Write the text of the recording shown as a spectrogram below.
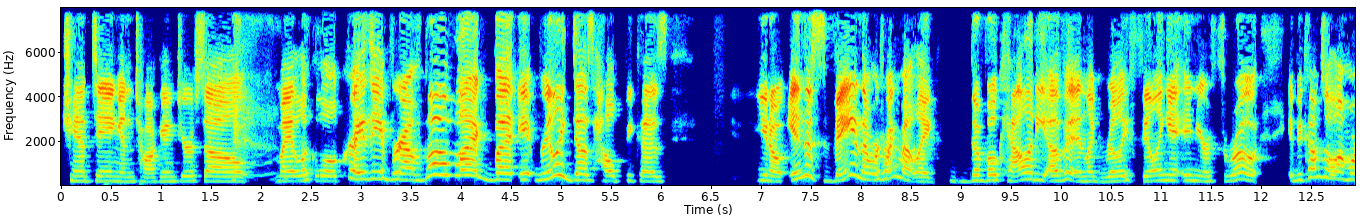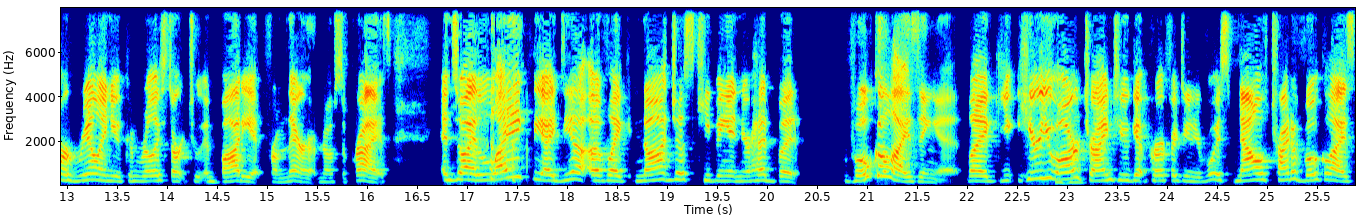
chanting and talking to yourself might look a little crazy if you're out in public, but it really does help because you know, in this vein that we're talking about, like the vocality of it and like really feeling it in your throat, it becomes a lot more real and you can really start to embody it from there. No surprise. And so I like the idea of like not just keeping it in your head, but vocalizing it. Like you, here you are mm-hmm. trying to get perfect in your voice. Now try to vocalize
